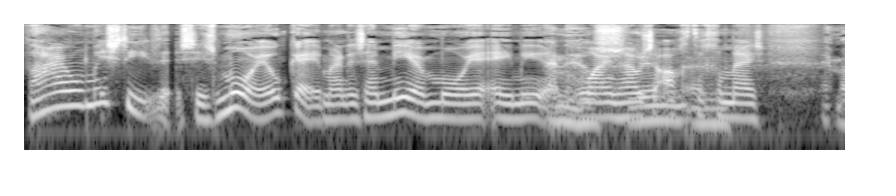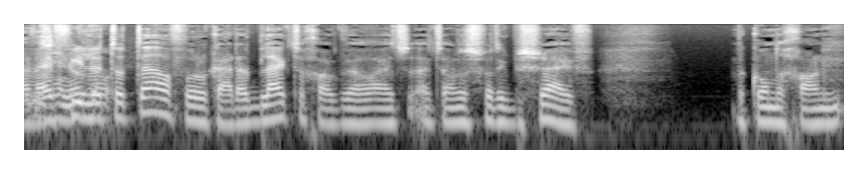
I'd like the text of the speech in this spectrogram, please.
Waarom is die? Ze is mooi, oké, maar er zijn meer mooie Amy Winehouse-achtige meisjes. Ja, maar wij vielen totaal voor elkaar. Dat blijkt toch ook wel uit, uit alles wat ik beschrijf we konden gewoon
